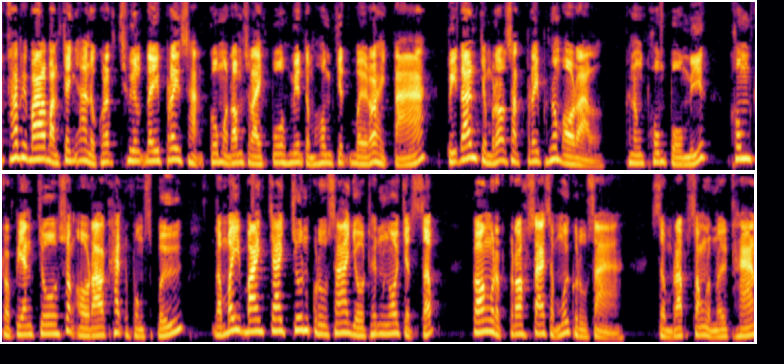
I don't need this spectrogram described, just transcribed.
ដ្ឋាភិបាលបានចេញអនុក្រឹត្យជ្រៀលដីព្រៃសហគមន៍ឧត្តមស្រែពោះមានទំហំជិត300ហិកតាពីដែនចម្រុះសត្វព្រៃភ្នំអូរ៉ាល់ក្នុងភូមិពោមាសឃុំត្រពាំងជោស្រុកអូរ៉ាល់ខេត្តកំពង់ស្ពឺដើម្បីបែងចែកជូនគ្រួសារយោធិនង70កងរថក្រោះ41គ្រួសារសម្រាប់សង់លំនៅឋាន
